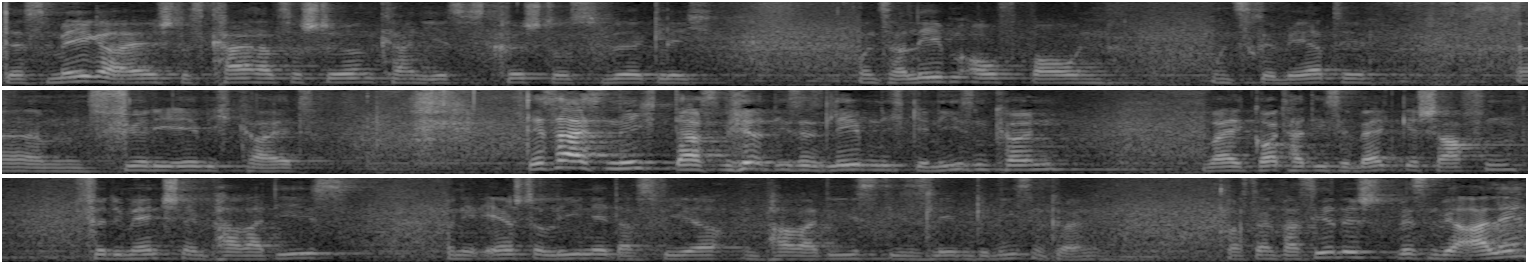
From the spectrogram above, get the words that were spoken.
das mega ist, das keiner zerstören kann, Jesus Christus, wirklich unser Leben aufbauen, unsere Werte ähm, für die Ewigkeit. Das heißt nicht, dass wir dieses Leben nicht genießen können, weil Gott hat diese Welt geschaffen für die Menschen im Paradies und in erster Linie, dass wir im Paradies dieses Leben genießen können. Was dann passiert ist, wissen wir alle.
